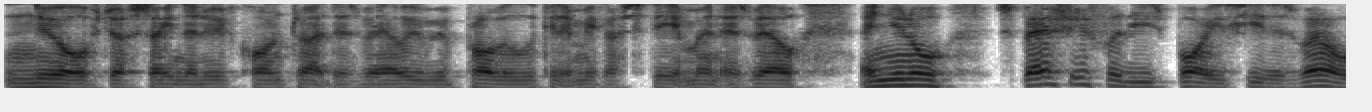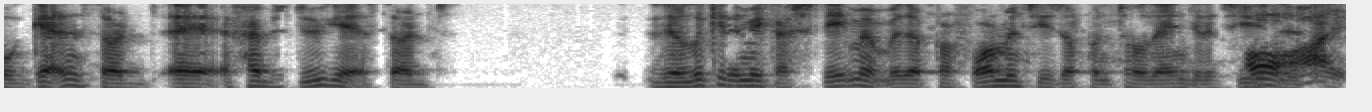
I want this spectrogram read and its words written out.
Newell's just signed a new contract as well. He would probably looking to make a statement as well. And you know, especially for these boys here as well, getting third. Uh, if Hibs do get third, they're looking to make a statement with their performances up until the end of the season Oh, as,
